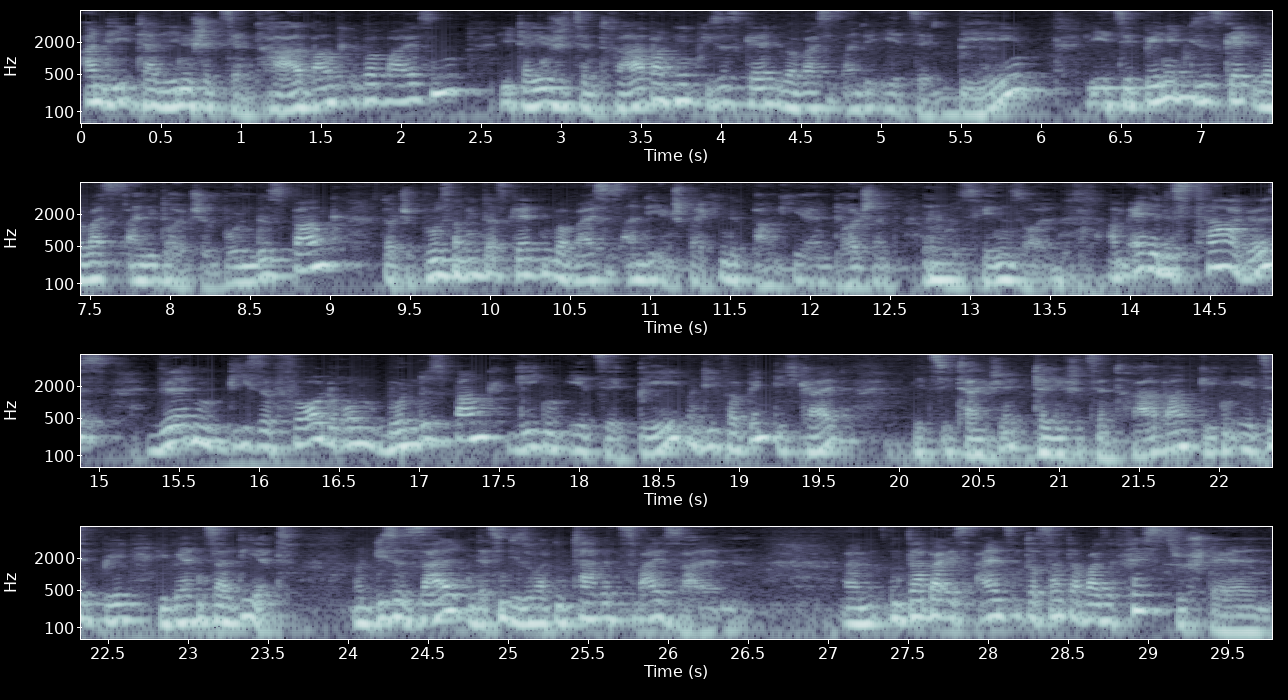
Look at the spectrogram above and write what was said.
an die italienische Zentralbank überweisen. Die italienische Zentralbank nimmt dieses Geld, überweist es an die EZB. Die EZB nimmt dieses Geld, überweist es an die Deutsche Bundesbank. Die Deutsche Bundesbank nimmt das Geld und überweist es an die entsprechende Bank hier in Deutschland, wo mhm. es hin soll. Am Ende des Tages werden diese Forderungen Bundesbank gegen EZB und die Verbindlichkeit, jetzt italienische, italienische Zentralbank gegen EZB, die werden saldiert. Und diese Salden, das sind die sogenannten Tage-2-Salden. Ähm, und dabei ist eins interessanterweise festzustellen,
